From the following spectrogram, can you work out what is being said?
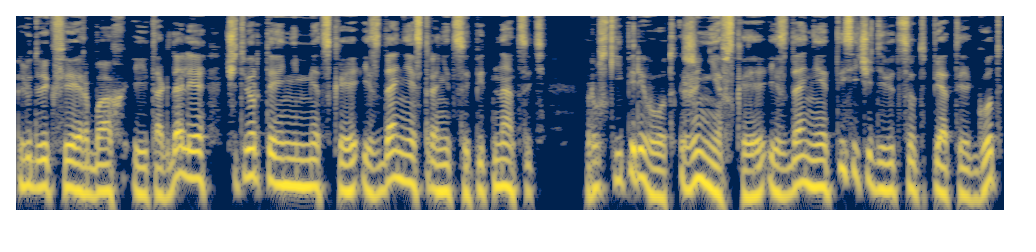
Людвиг Фейербах и так далее, четвертое немецкое издание, страница 15. Русский перевод, Женевское издание, 1905 год,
